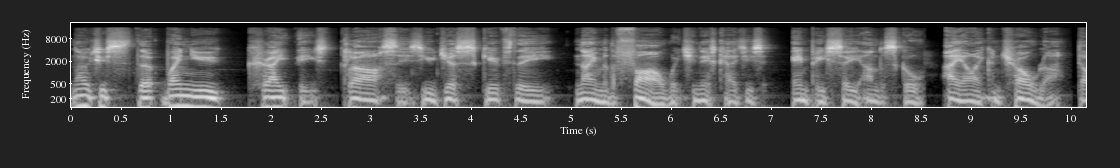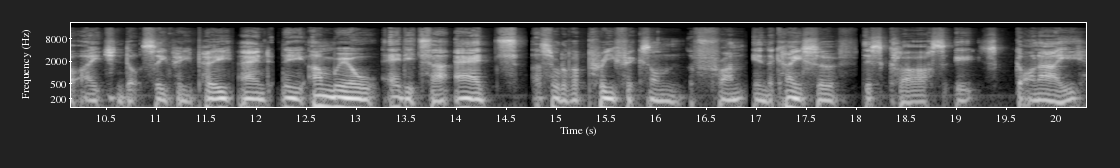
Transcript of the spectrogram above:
Notice that when you create these classes, you just give the name of the file, which in this case is npc underscore AI controller .h and .cpp and the Unreal editor adds a sort of a prefix on the front. In the case of this class, it's got an A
